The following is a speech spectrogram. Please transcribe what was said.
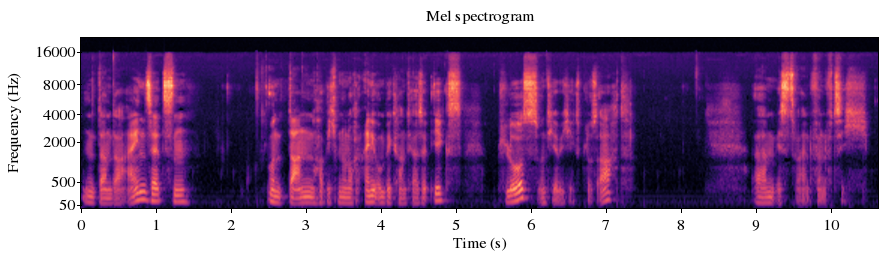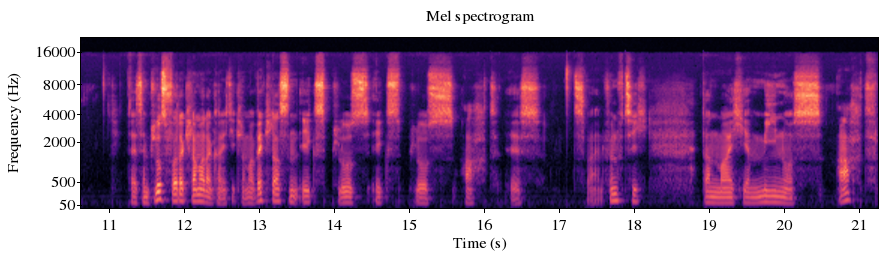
und dann da einsetzen. Und dann habe ich nur noch eine Unbekannte, also x plus, und hier habe ich x plus 8, ähm, ist 52. Da ist ein Plus vor der Klammer, dann kann ich die Klammer weglassen. x plus x plus 8 ist 52. Dann mache ich hier minus 8.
